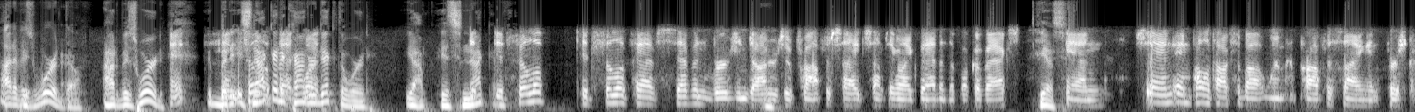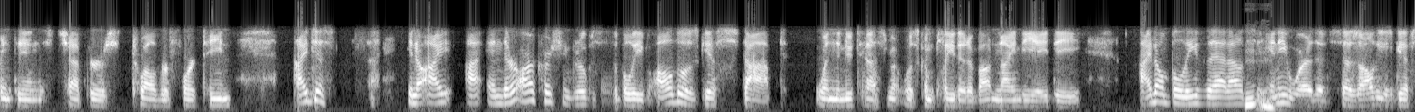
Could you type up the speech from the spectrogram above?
Out of his word, though. Out of His Word, And- but and it's not going to had what? contradict the Word. Yeah, it's not. Did, did Philip did Philip have seven virgin daughters who prophesied something like that in the Book of Acts? yes, And so, and, and Paul talks about women prophesying in First Corinthians chapters twelve or fourteen. I just, you know, I, I and there are Christian groups that believe all those gifts stopped when the New Testament was completed about 90 A.D. I don't believe that. I don't see Mm-mm. anywhere that says all these gifts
